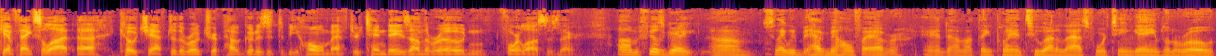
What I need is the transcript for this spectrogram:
Kev, thanks a lot. Uh, Coach, after the road trip, how good is it to be home after 10 days on the road and four losses there? Um, it feels great. Um, it's like we haven't been home forever. And um, I think playing two out of the last 14 games on the road.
